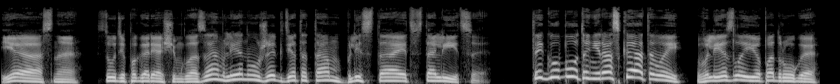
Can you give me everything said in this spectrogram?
«Ясно. Судя по горящим глазам, Лена уже где-то там блистает в столице». «Ты губу-то не раскатывай!» – влезла ее подруга.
